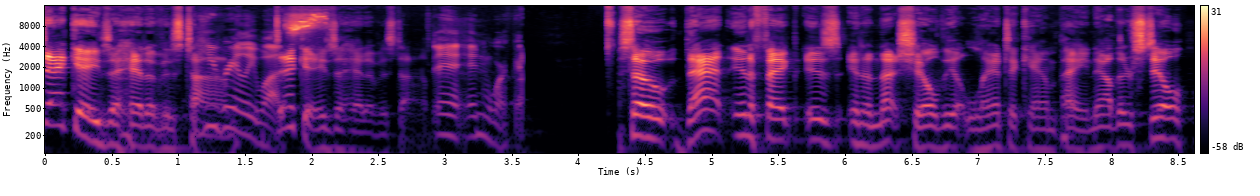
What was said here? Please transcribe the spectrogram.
decades ahead of his time. He really was. decades ahead of his time. in, in warfare. So that, in effect, is in a nutshell the Atlanta campaign. Now, there's still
